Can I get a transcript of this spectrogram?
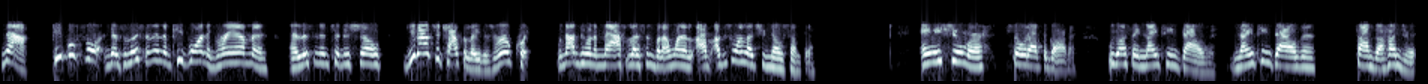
Now, people for that's listening to people on the gram and and listening to the show, get out your calculators real quick. We're not doing a math lesson, but I want to. I, I just want to let you know something. Amy Schumer sold out the garden. We're gonna say nineteen thousand. Nineteen thousand times a hundred.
